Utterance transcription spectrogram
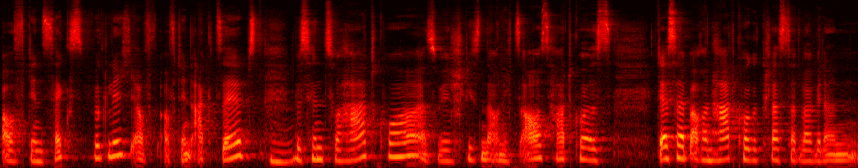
auf den Sex wirklich, auf, auf den Akt selbst, bis hin zu Hardcore. Also wir schließen da auch nichts aus. Hardcore ist deshalb auch in Hardcore geclustert, weil wir dann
